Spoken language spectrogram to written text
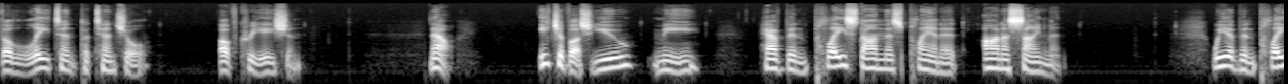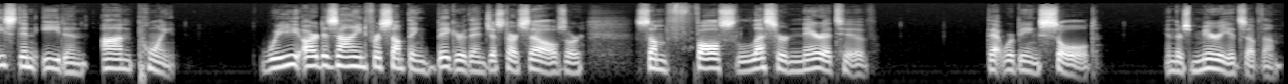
the latent potential of creation. Now, each of us, you, me, have been placed on this planet on assignment. We have been placed in Eden on point. We are designed for something bigger than just ourselves or some false lesser narrative that we're being sold. And there's myriads of them.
